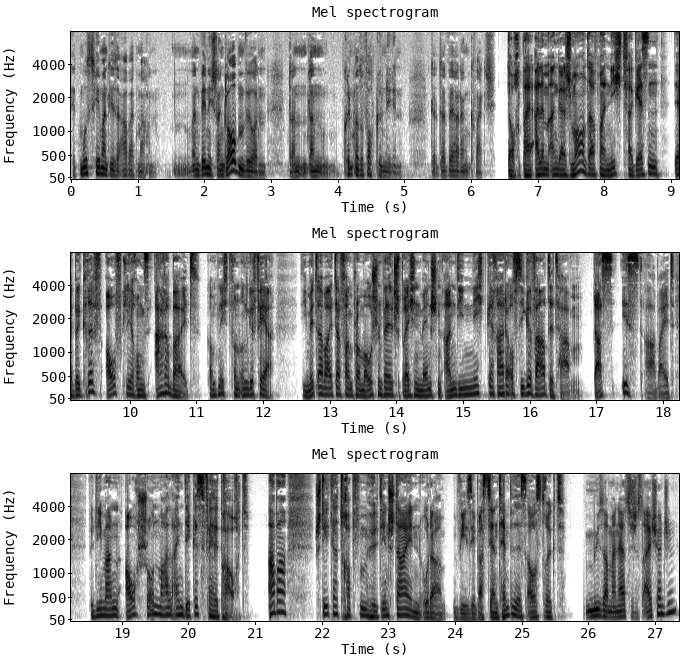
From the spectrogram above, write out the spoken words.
es muss jemand diese Arbeit machen wenn wir nicht dran glauben würden, dann, dann könnte man sofort kündigen. Das, das wäre dann Quatsch. Doch bei allem Engagement darf man nicht vergessen, der Begriff Aufklärungsarbeit kommt nicht von ungefähr. Die Mitarbeiter von Promotion Welt sprechen Menschen an, die nicht gerade auf sie gewartet haben. Das ist Arbeit, für die man auch schon mal ein dickes Fell braucht. Aber steter Tropfen hüllt den Stein oder wie Sebastian Tempel es ausdrückt, mühsam ein herzliches Eichhörnchen.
